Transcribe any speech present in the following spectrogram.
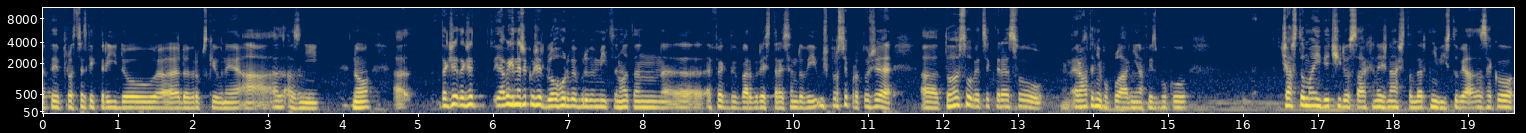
eh, ty prostředky, které jdou eh, do Evropské unie a, a, a z ní. No, takže, takže já bych neřekl, že dlouhodobě budeme mít tenhle ten eh, efekt Barbary Streisandový, už prostě proto, že eh, tohle jsou věci, které jsou relativně populární na Facebooku, často mají větší dosah než náš standardní výstup. Já zase jako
